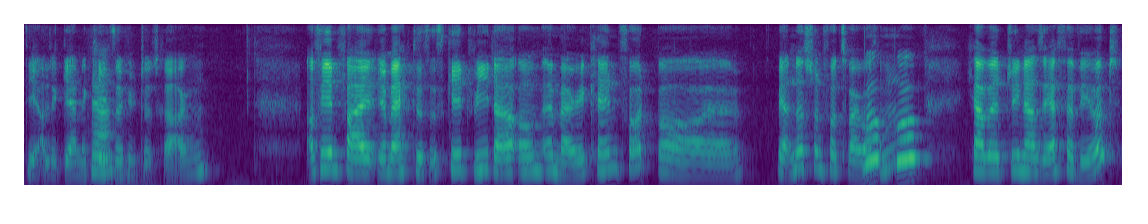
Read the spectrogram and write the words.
die alle gerne Käsehüte ja. tragen. Auf jeden Fall, ihr merkt es, es geht wieder um American Football. Wir hatten das schon vor zwei Wochen. Wupp, wupp. Ich habe Gina sehr verwirrt.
